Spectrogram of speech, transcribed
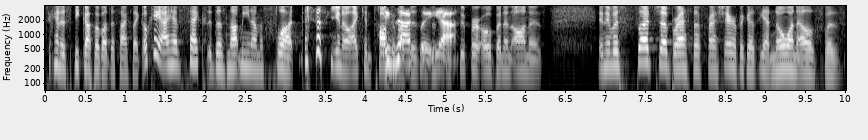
to kind of speak up about the fact, like, okay, I have sex. It does not mean I'm a slut. you know, I can talk about this and just yeah. be super open and honest. And it was such a breath of fresh air because yeah, no one else was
